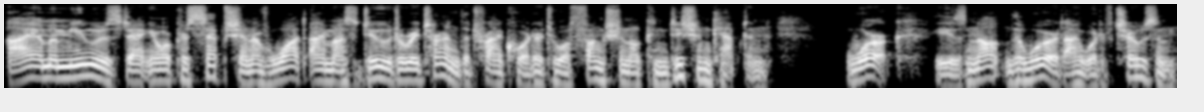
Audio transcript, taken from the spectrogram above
I am amused at your perception of what I must do to return the tricorder to a functional condition, Captain. Work is not the word I would have chosen.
